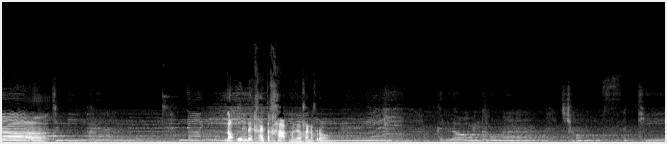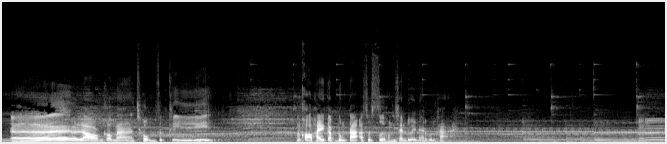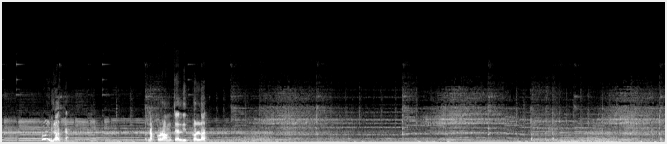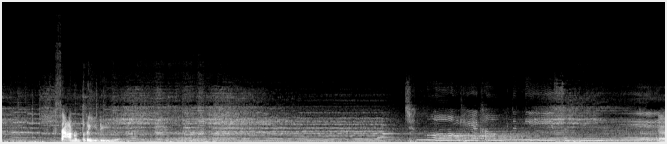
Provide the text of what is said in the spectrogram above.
น้องอุ้มได้คลายตะขาบมาแล้วค่ะนักร้อง เออ ลองเข้ามาชมสักที ต้องขออภัยกับดวงตาอสดสวยของดิฉันด้วยนะทุกคนค่ะ อุ้ยเลิศอะนักร้องจริตก็เลิศซาวดนตรีดีอะ เอ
